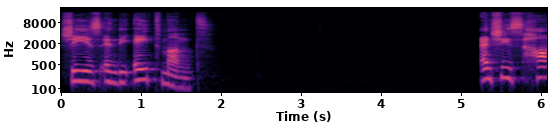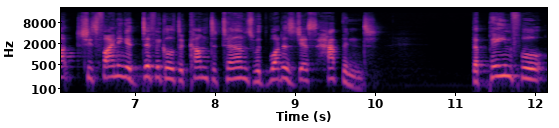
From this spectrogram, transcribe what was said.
She's in the eighth month. And she's hard, she's finding it difficult to come to terms with what has just happened the painful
